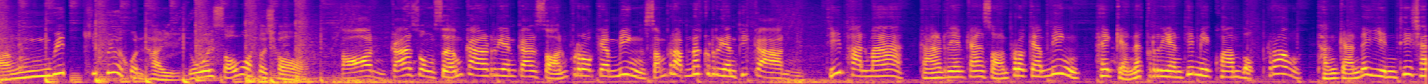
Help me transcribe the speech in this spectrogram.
ลังวิทย์คิดเพื่อคนไทย โดย สวทช ตอนการส่งเสริมการเรียนการสอน programming สำหรับนักเรียนพิการ ที่ผ่านมาการเรียนการสอน programming ให้แก่นักเรียนที่มีความบกพร่อง ทางการได้ยินที่ใช้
